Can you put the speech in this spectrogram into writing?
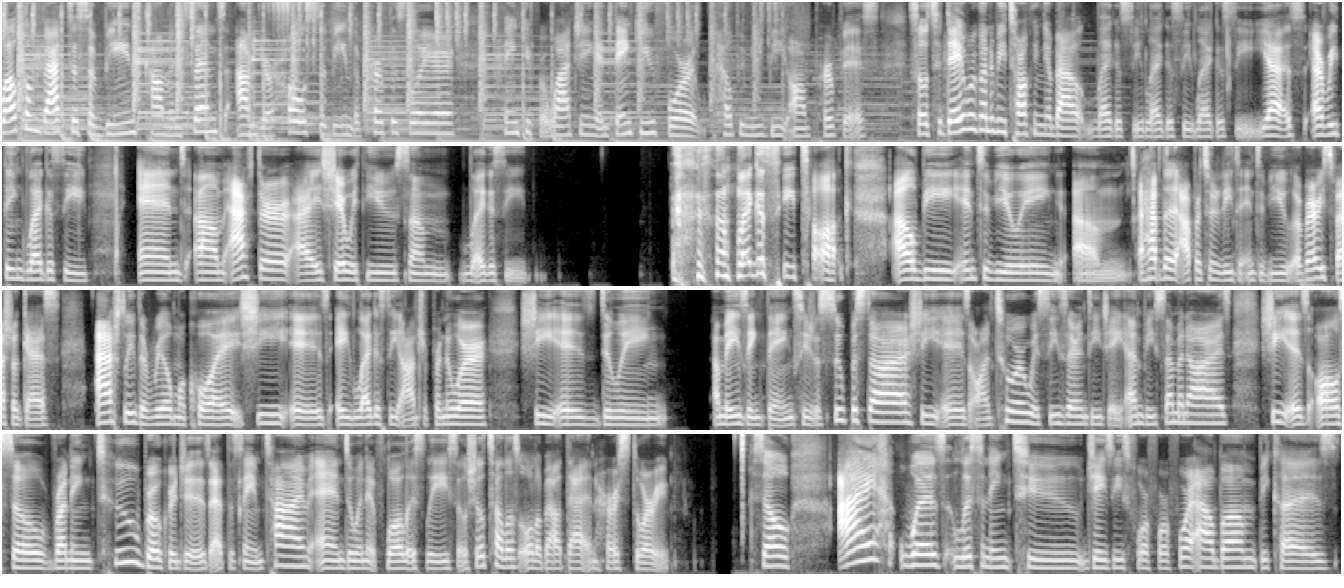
Welcome back to Sabine's Common Sense. I'm your host, Sabine, the Purpose Lawyer. Thank you for watching and thank you for helping me be on purpose. So, today we're going to be talking about legacy, legacy, legacy. Yes, everything legacy. And um, after I share with you some legacy legacy talk, I'll be interviewing. Um, I have the opportunity to interview a very special guest, Ashley the Real McCoy. She is a legacy entrepreneur. She is doing amazing things. She's a superstar. She is on tour with Cesar and DJ Envy seminars. She is also running two brokerages at the same time and doing it flawlessly. So she'll tell us all about that in her story. So I was listening to Jay Z's 444 album because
